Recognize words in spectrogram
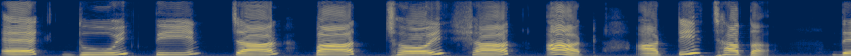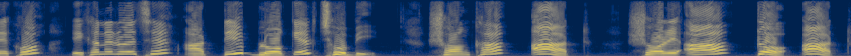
এক, দুই, তিন, চার, পাঁচ, ছয়, সাত, আট। আটটি ছাতা। দেখো, এখানে রয়েছে আটটি ব্লকের ছবি। সংখ্যা আট। স্বরে আ, ট, আট।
